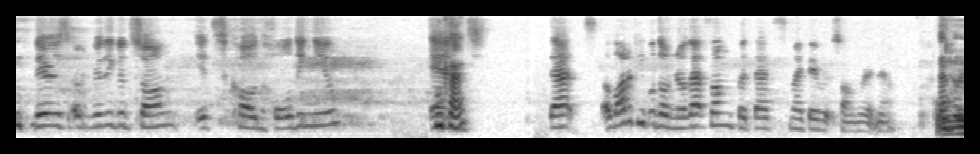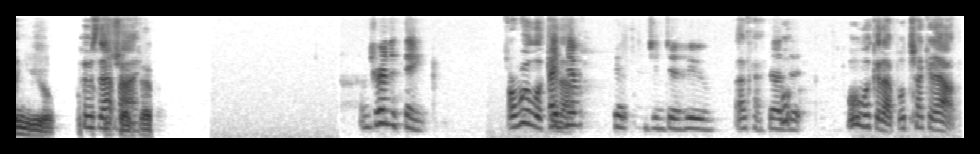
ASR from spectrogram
there's a really good song. It's called "Holding You," and Okay. that's a lot of people don't know that song, but that's my favorite song right now. And who- Holding you. Who's that by? that- I'm trying to think. Or we'll look it up. I'd up. never pay attention to who okay. does We'll, it. we'll look it up. We'll check it out.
